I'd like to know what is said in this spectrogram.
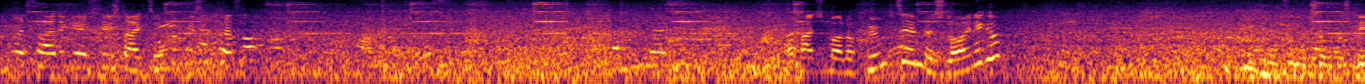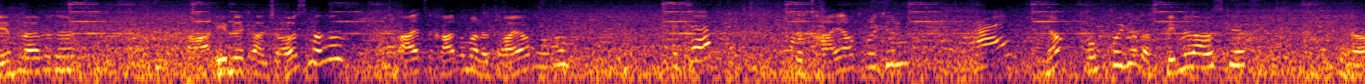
Andere Seite ist die Steigzug ein bisschen besser. Dann kannst du mal noch 15 beschleunigen. Jetzt schon mal stehen bleiben da. Hebel kannst du ausmachen. Also gerade nochmal eine Dreier drücken. Bitte? Eine Dreier drücken. Drei? Ja, draufdrücken, dass Bimmel ausgeht. Ja.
